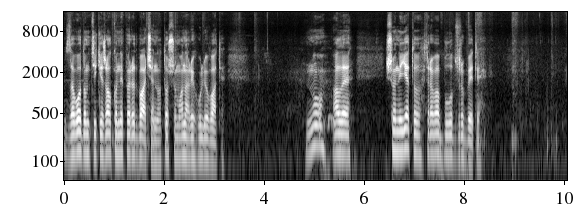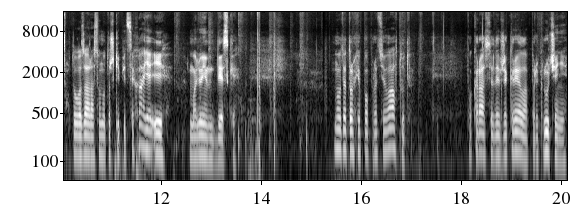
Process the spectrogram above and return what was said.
Заводом тільки жалко не передбачено, то що можна регулювати. Ну, але що не є, то треба було б зробити. То зараз воно трошки підсихає і малюємо диски. Ну, от я трохи попрацював тут. Покрасили вже крила, прикручені.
